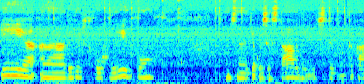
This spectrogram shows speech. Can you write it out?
І е, дають таку хвильку. Ось навіть якось ось так дають, типу, така,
